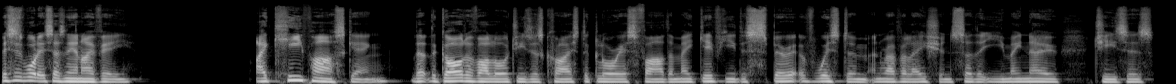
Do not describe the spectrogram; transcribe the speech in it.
this is what it says in the NIV I keep asking that the God of our Lord Jesus Christ, the glorious Father, may give you the spirit of wisdom and revelation so that you may know Jesus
